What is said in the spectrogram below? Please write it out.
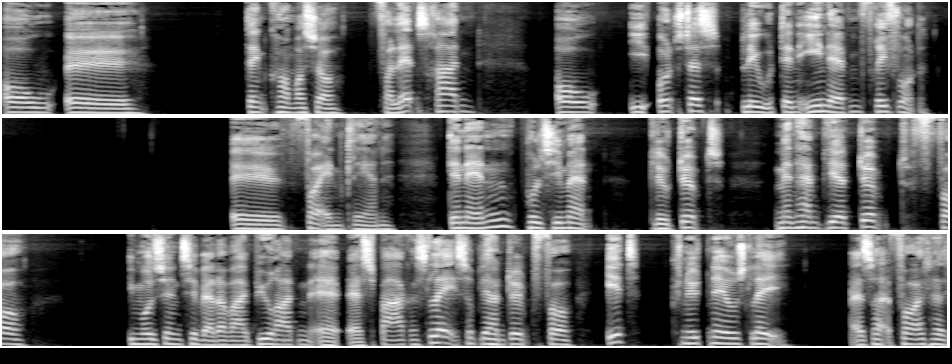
Og øh, den kommer så for landsretten, og i onsdags blev den ene af dem frifundet øh, for anklagerne. Den anden politimand blev dømt, men han bliver dømt for, i modsætning til hvad der var i byretten af, af spark og slag, så bliver han dømt for et knytnæveslag, altså for at have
